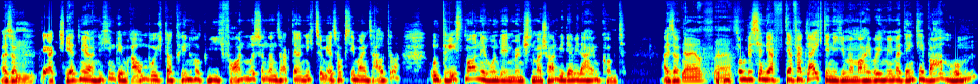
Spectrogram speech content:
Also mhm. er erklärt mir nicht in dem Raum, wo ich da drin hocke, wie ich fahren muss, und dann sagt er nicht zu mir, jetzt hockst du mal ins Auto und drehst mal eine Runde in München, mal schauen, wie der wieder heimkommt. Also naja, naja. so ein bisschen der, der Vergleich, den ich immer mache, wo ich mir immer denke, warum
